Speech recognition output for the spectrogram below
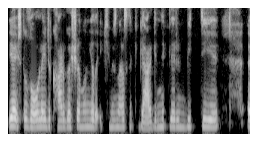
ya işte zorlayıcı kargaşanın ya da ikimizin arasındaki gerginliklerin bittiği e,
